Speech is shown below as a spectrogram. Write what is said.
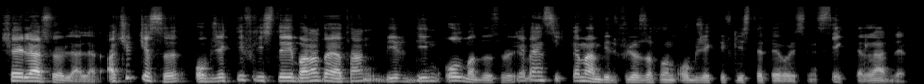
şeyler söylerler. Açıkçası objektif listeyi bana dayatan bir din olmadığı sürece ben siklemem bir filozofun objektif liste teorisini. Siktir lan derim.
